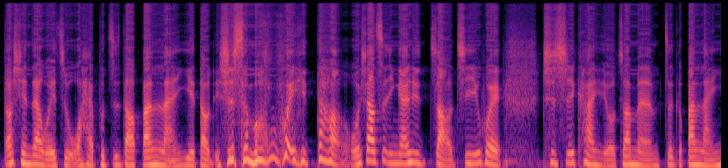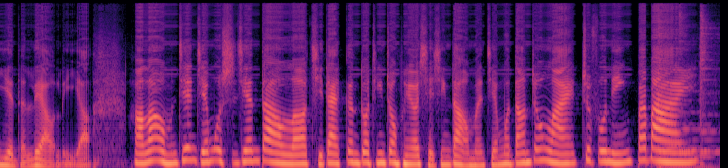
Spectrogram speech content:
到现在为止，我还不知道斑斓叶到底是什么味道。我下次应该去找机会吃吃看，有专门这个斑斓叶的料理啊。好了，我们今天节目时间到了。期待更多听众朋友写信到我们节目当中来，祝福您，拜拜。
